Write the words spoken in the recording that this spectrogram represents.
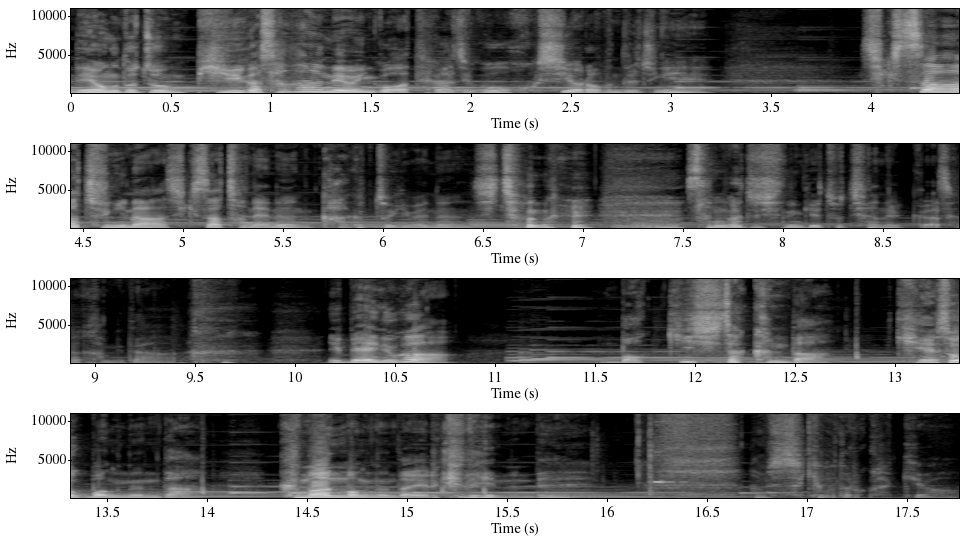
내용도 좀 비위가 상하는 내용인 것 같아가지고 혹시 여러분들 중에 식사 중이나 식사 전에는 가급적이면은 시청을 삼가주시는 게 좋지 않을까 생각합니다. 이 메뉴가 먹기 시작한다, 계속 먹는다, 그만 먹는다 이렇게 돼 있는데 한번 시작해 보도록 할게요.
